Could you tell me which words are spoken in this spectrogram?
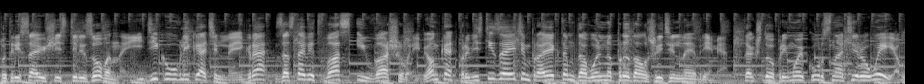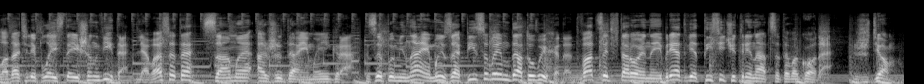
Потрясающе стилизованная и дико увлекательная игра заставит вас и вашего ребенка провести за этим проектом довольно продолжительное время. Так что прямой курс на Tearaway, обладатели PlayStation Vita, для вас это самая ожидаемая игра. Запоминаем и записываем дату выхода — 22 ноября 2013 года. Ждем!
